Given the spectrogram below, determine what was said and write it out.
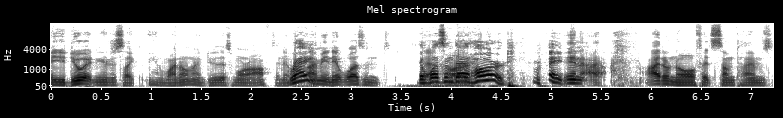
and you do it, and you're just like, man, why don't I do this more often? It, Right. I mean, it wasn't. It wasn't that hard, right? And I, I don't know if it's sometimes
